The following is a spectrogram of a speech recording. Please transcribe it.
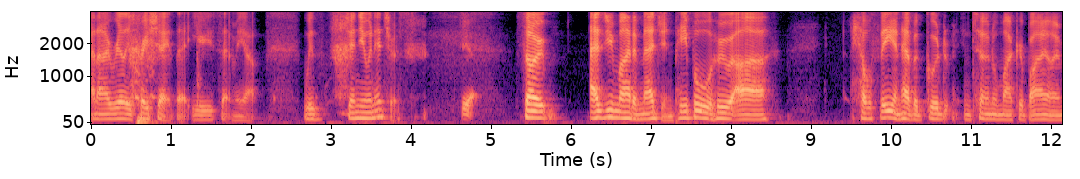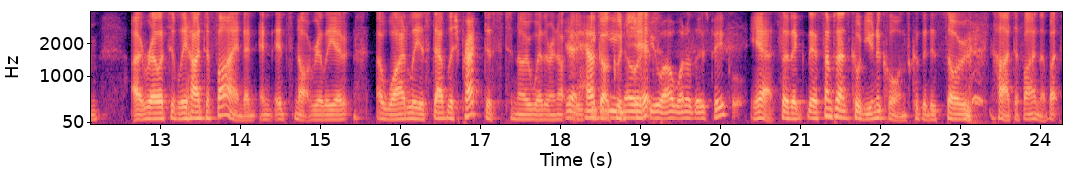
and I really appreciate that you set me up with genuine interest. Yeah. So, as you might imagine, people who are healthy and have a good internal microbiome are relatively hard to find, and, and it's not really a, a widely established practice to know whether or not Yeah. you, How you got do you good know shit. if you are one of those people? Yeah, so they're, they're sometimes called unicorns because it is so hard to find them. But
